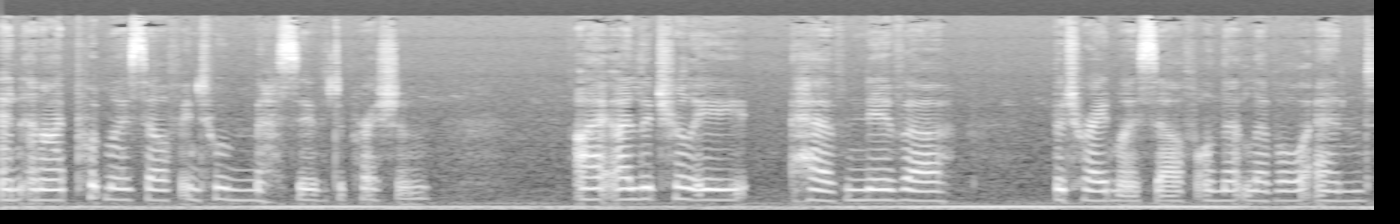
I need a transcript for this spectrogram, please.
And, and I put myself into a massive depression. I, I literally have never betrayed myself on that level, and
